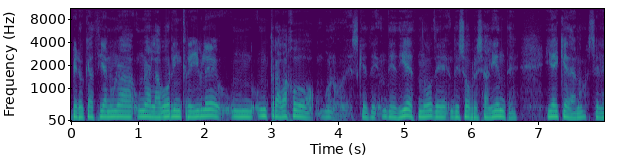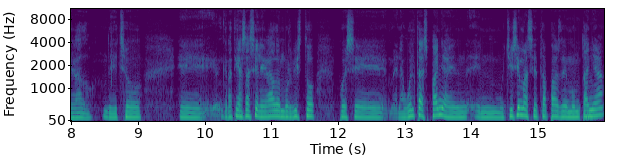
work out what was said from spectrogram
Pero que hacían una, una labor increíble, un, trabajo, bueno, es que de 10, ¿no? De, sobresaliente. Y ahí queda, ¿no? Ese legado. De hecho, eh, gracias a ese legado hemos visto, pues, eh, la Vuelta a España, en, en muchísimas etapas de montaña,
